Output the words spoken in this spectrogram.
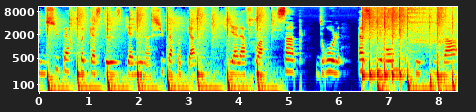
une super podcasteuse qui anime un super podcast qui est à la fois simple, drôle, inspirant et qui va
